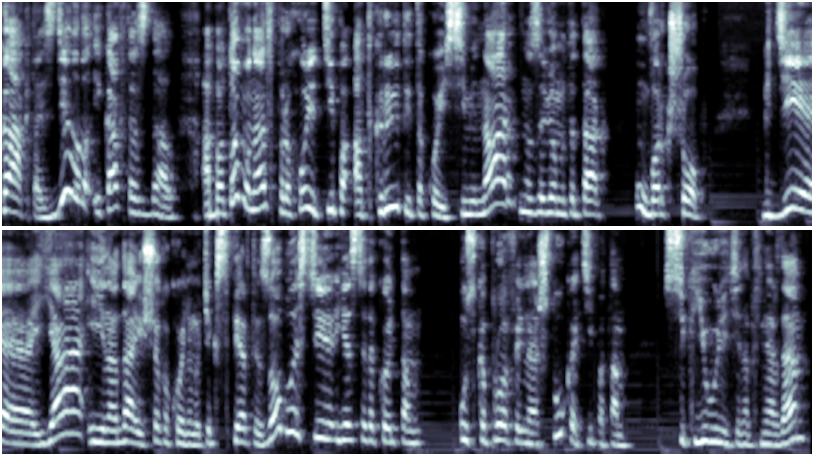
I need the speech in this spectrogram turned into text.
как-то сделал и как-то сдал. А потом у нас проходит типа открытый такой семинар, назовем это так, ну, воркшоп, где я и иногда еще какой-нибудь эксперт из области, если такой там узкопрофильная штука, типа там security, например, да,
